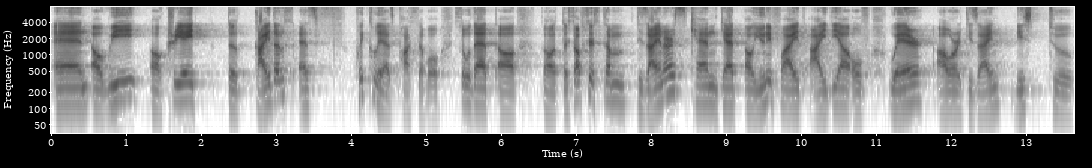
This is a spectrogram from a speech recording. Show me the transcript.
and uh, we uh, create the guidance as quickly as possible, so that the subsystem designers can get a unified idea of where our design needs to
